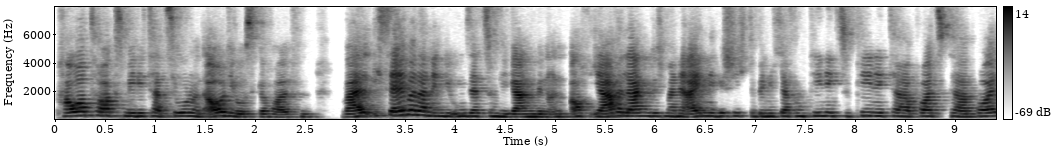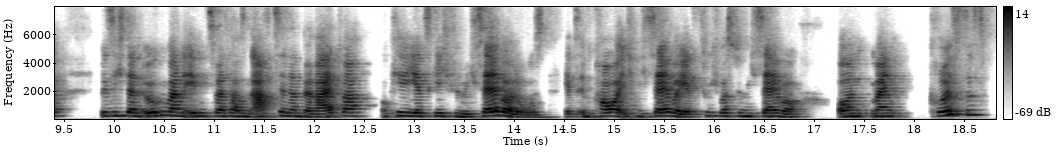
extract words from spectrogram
Power Talks, Meditation und Audios geholfen, weil ich selber dann in die Umsetzung gegangen bin und auch jahrelang durch meine eigene Geschichte bin ich ja von Klinik zu Klinik, Therapeut zu Therapeut, bis ich dann irgendwann eben 2018 dann bereit war, okay, jetzt gehe ich für mich selber los, jetzt empower ich mich selber, jetzt tue ich was für mich selber. Und mein größtes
